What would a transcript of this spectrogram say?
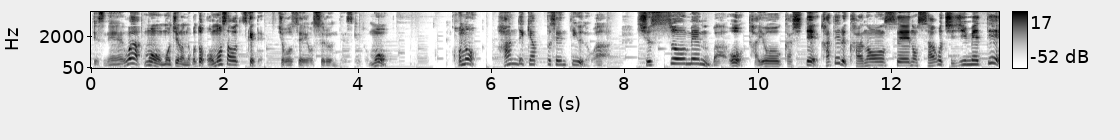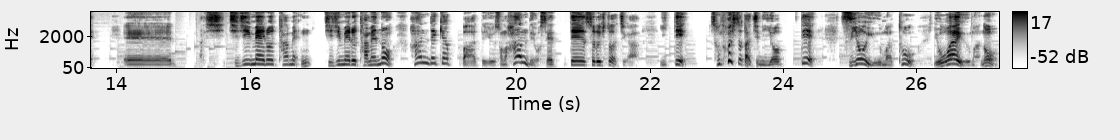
ですね、はもうもちろんのこと重さをつけて調整をするんですけども、このハンデキャップ戦っていうのは、出走メンバーを多様化して勝てる可能性の差を縮めて、えー、縮めるため、ん？縮めるためのハンデキャッパーっていうそのハンデを設定する人たちがいて、その人たちによって強い馬と弱い馬の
